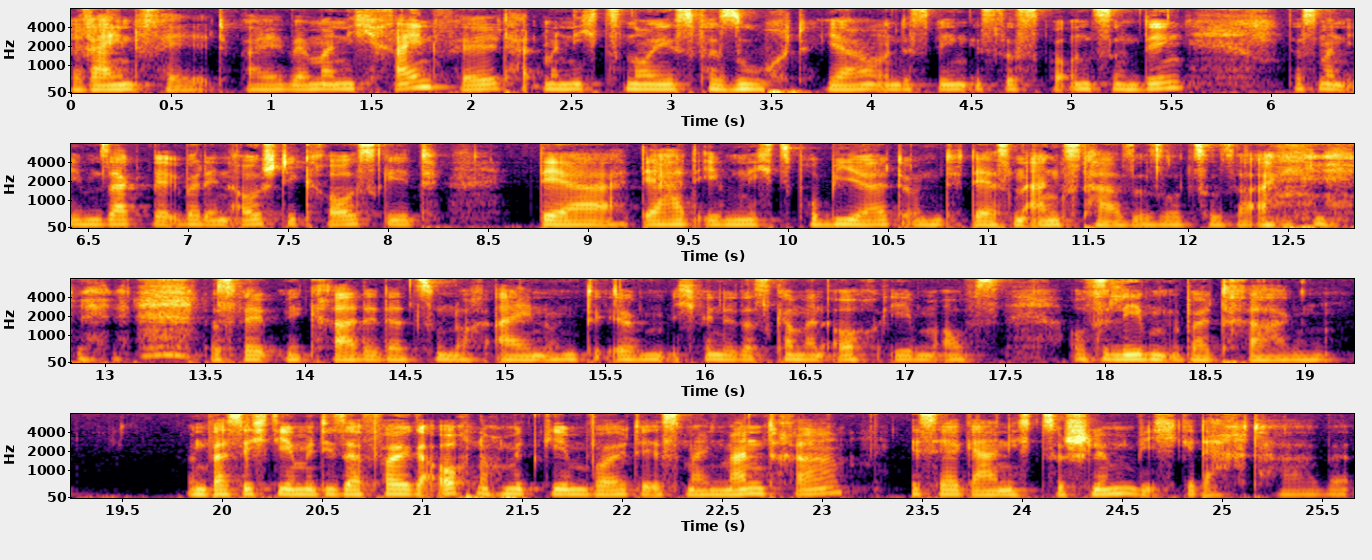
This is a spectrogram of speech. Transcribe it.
reinfällt. Weil wenn man nicht reinfällt, hat man nichts Neues versucht, ja. Und deswegen ist das bei uns so ein Ding, dass man eben sagt, wer über den Ausstieg rausgeht, der, der hat eben nichts probiert und der ist ein Angsthase sozusagen. das fällt mir gerade dazu noch ein und ähm, ich finde, das kann man auch eben aufs, aufs Leben übertragen. Und was ich dir mit dieser Folge auch noch mitgeben wollte, ist mein Mantra, ist ja gar nicht so schlimm, wie ich gedacht habe.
